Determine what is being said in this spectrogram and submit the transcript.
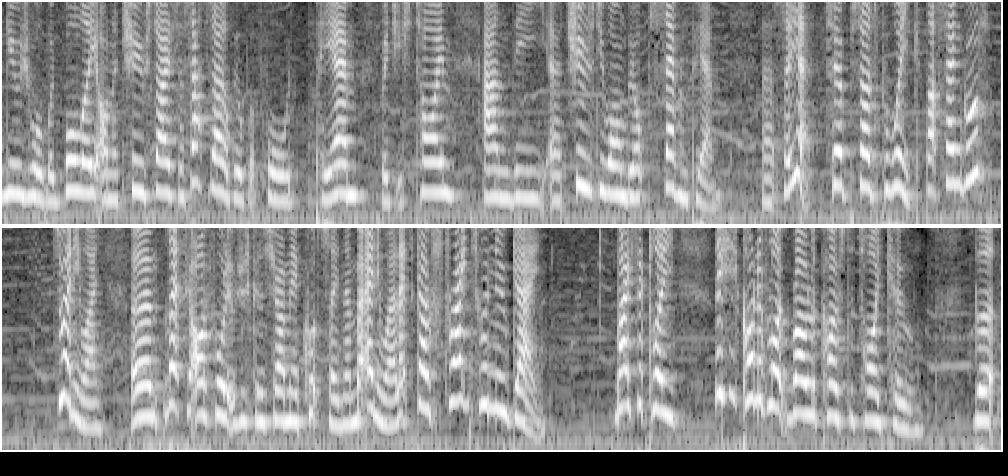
usual with Bully on a Tuesday. So Saturday will be up at 4pm British time. And the uh, Tuesday one will be up 7pm. Uh, so yeah, two episodes per week. That sound good? So anyway, um, let's. I thought it was just going to show me a cutscene then, but anyway, let's go straight into a new game. Basically, this is kind of like Roller Coaster Tycoon, but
